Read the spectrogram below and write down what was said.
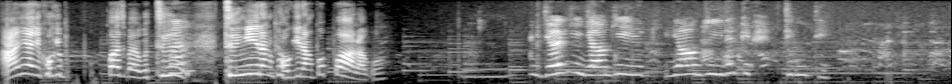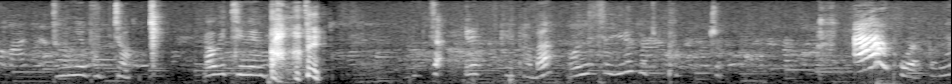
아니 아니 거기 뽀뽀하지 말고 등 등이랑 벽이랑 뽀뽀하라고. 여기 여기 여기 이렇게 등 대. 등에 붙여. 여기 등에 자 이렇게 봐봐. 어느새 이렇게 좀 붙여. 아 뭐야 거냐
